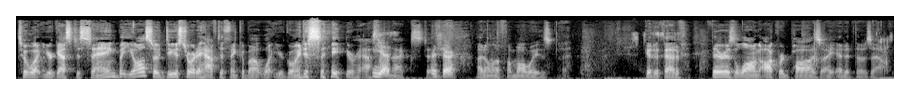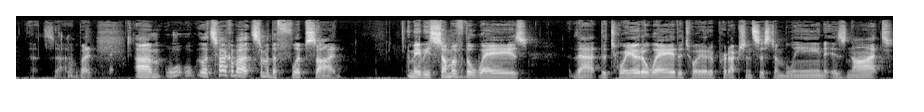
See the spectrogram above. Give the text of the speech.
to what your guest is saying, but you also do sort of have to think about what you're going to say or ask Yes, next. for sure. I don't know if I'm always good at that. If there is a long awkward pause, I edit those out. That's uh, but um, w- let's talk about some of the flip side. Maybe some of the ways that the Toyota way, the Toyota production system lean, is not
